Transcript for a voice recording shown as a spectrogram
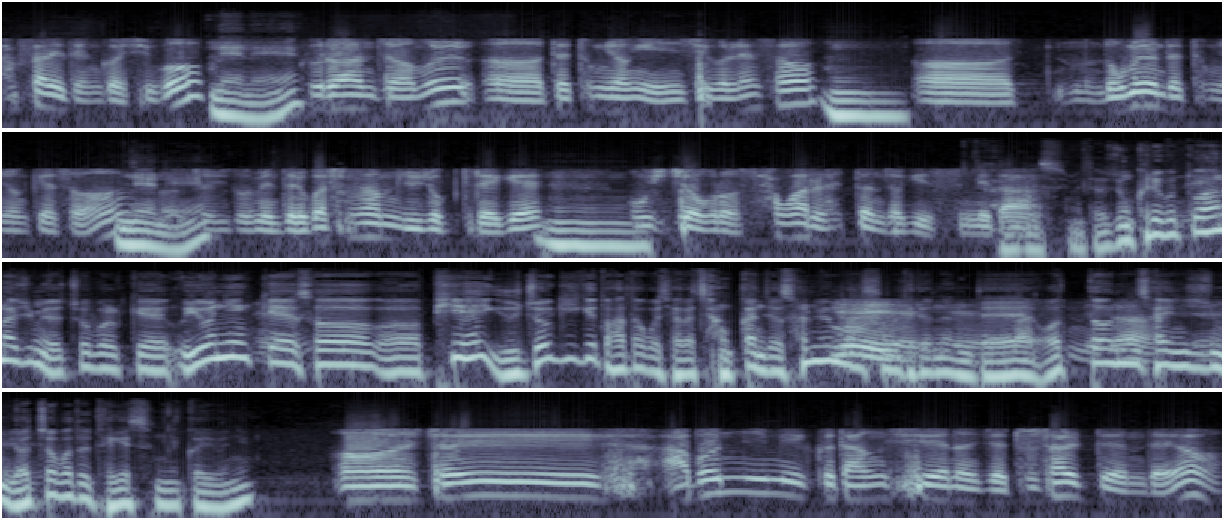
학살이 된 것이고 네네. 그러한 점을 어, 대통령이 인식을 해서 음. 어, 노무현 대통령께서 네네. 어, 저희 도민들과 사삼 유족들에게 음. 공식적으로 사과를 했던 적이 있습니다. 알겠습니다. 좀 그리고 또 하나 좀 여쭤볼 게 의원님께서 어, 피해 유족이기도 하다고 제가 잠깐 이제 설명 예, 말씀드렸는데 예, 맞습니다. 어떤 사연인지 좀 예. 여쭤봐도 되겠습니까, 의원님? 아버님이 그 당시에는 이제 두 살 때인데요.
